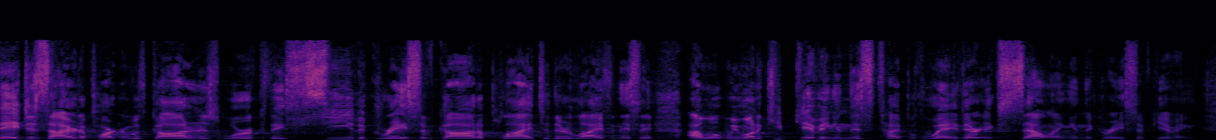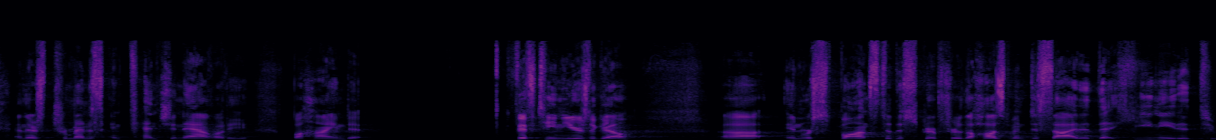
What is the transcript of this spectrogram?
They desire to partner with God in His work. They see the grace of God applied to their life, and they say, I want, We want to keep giving in this type of way. They're excelling in the grace of giving, and there's tremendous intentionality behind it. 15 years ago, uh, in response to the scripture, the husband decided that he needed to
